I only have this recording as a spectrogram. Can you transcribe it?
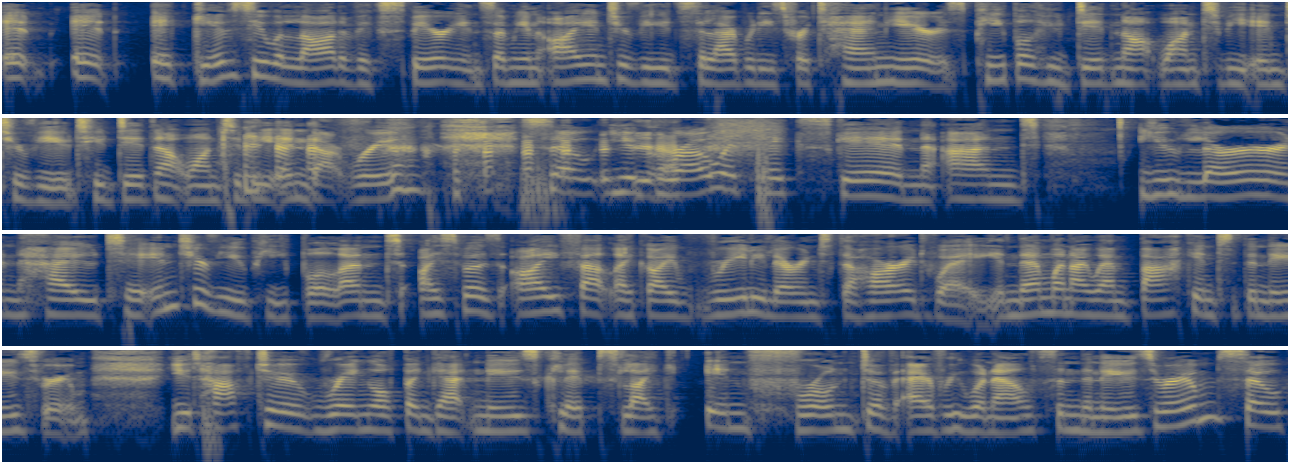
it it it gives you a lot of experience i mean i interviewed celebrities for 10 years people who did not want to be interviewed who did not want to be yes. in that room so you yeah. grow a thick skin and you learn how to interview people. And I suppose I felt like I really learned the hard way. And then when I went back into the newsroom, you'd have to ring up and get news clips like in front of everyone else in the newsroom. So,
